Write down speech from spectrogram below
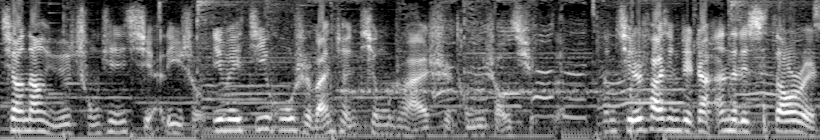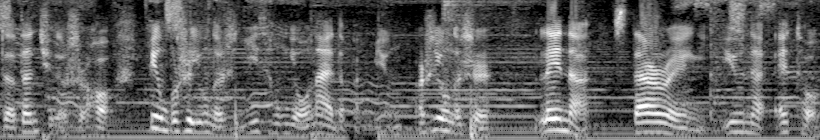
相当于重新写了一首，因为几乎是完全听不出来是同一首曲子。那么其实发行这张《Endless Story》的单曲的时候，并不是用的是伊藤由奈的本名，而是用的是 Lena Starring Unito，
